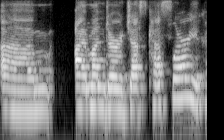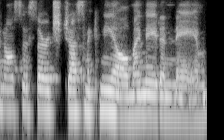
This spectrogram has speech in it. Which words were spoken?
Um, i'm under jess kessler. You can also search jess mcneil my maiden name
